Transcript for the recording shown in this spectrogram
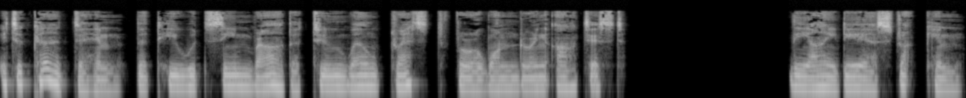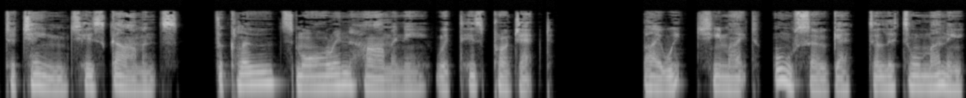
it occurred to him that he would seem rather too well dressed for a wandering artist. The idea struck him to change his garments for clothes more in harmony with his project, by which he might also get a little money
